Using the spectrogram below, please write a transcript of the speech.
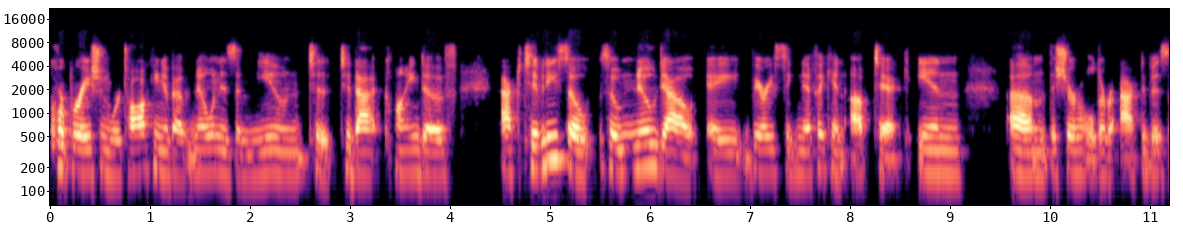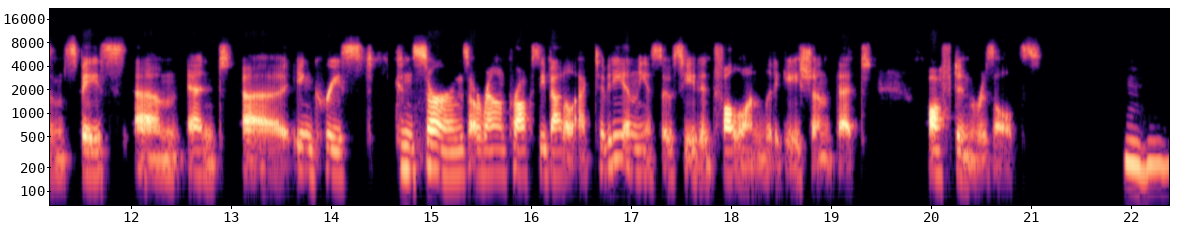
corporation we're talking about, no one is immune to, to that kind of activity. So, so no doubt, a very significant uptick in um, the shareholder activism space um, and uh, increased concerns around proxy battle activity and the associated follow on litigation that often results. Mm-hmm.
